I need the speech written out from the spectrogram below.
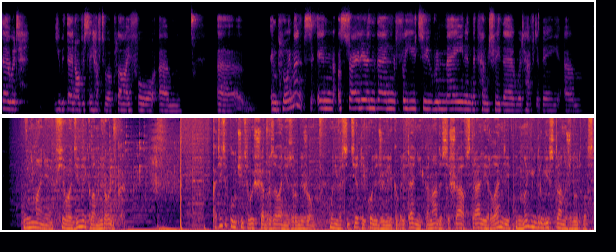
there would you would then obviously have to apply for um, uh, employment in Australia, and then for you to remain in the country, there would have to be. Um, Внимание! Всего один рекламный ролик. Хотите получить высшее образование за рубежом? Университеты и колледжи Великобритании, Канады, США, Австралии, Ирландии и многих других стран ждут вас.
